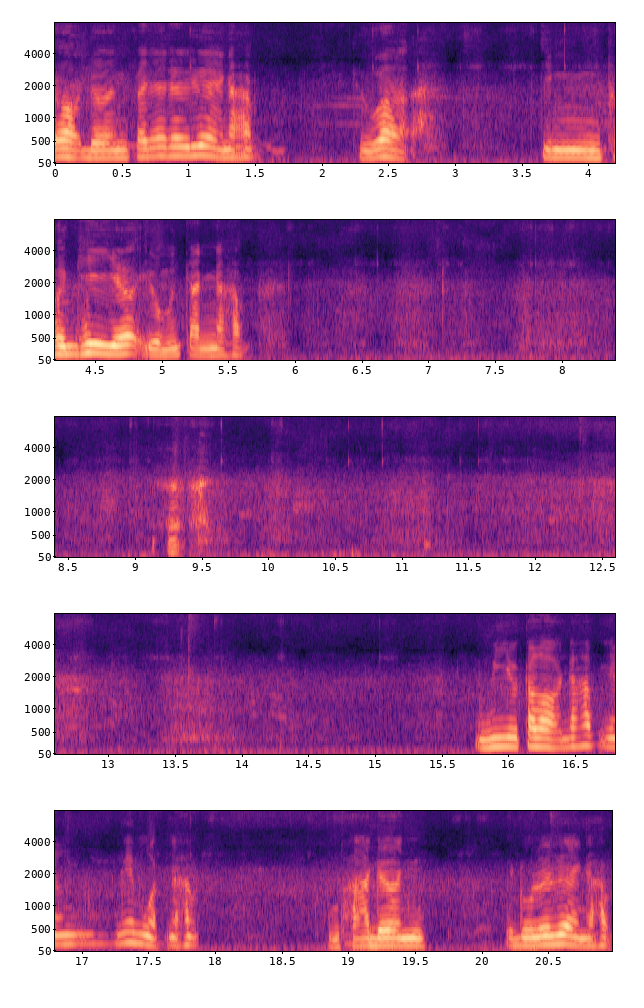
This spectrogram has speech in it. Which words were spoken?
ก็เดินไปได้เรื่อยๆนะครับ ถือว่าจริงพื้นที่เยอะอยู่เหมือนกันนะครับนะมีอยู่ตลอดนะครับ ยังไม่หมดนะครับ ผมพาเดินไปดูเรื่อยๆนะครับ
